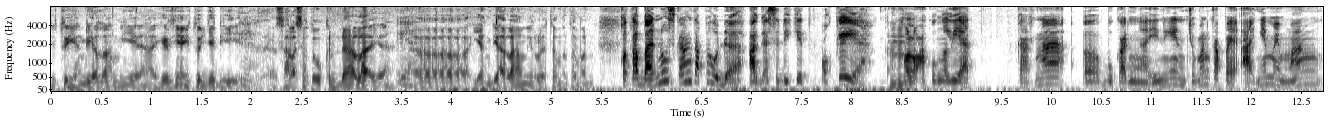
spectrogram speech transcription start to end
Itu yang dialami ya. Akhirnya itu jadi eh, salah satu kendala ya Iya. eh, yang dialami oleh teman-teman. Kota Bandung sekarang tapi udah agak sedikit oke ya Hmm. kalau aku ngelihat karena eh, bukan iniin cuman KPA-nya memang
